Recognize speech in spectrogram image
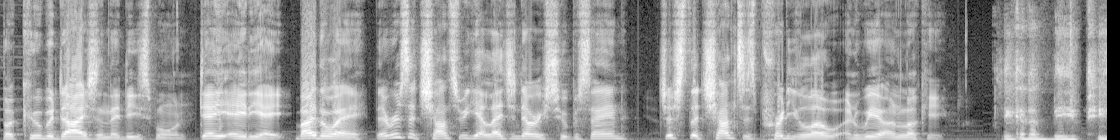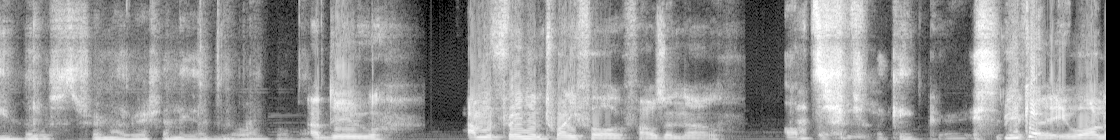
But Kuba dies and they despawn. Day 88. By the way, there is a chance we get legendary Super Saiyan. Just the chance is pretty low and we are unlucky. You get a BP boost from everything you absorb. or what? I do. I'm at 324,000 now. That's Obviously. fucking crazy. You get- 331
